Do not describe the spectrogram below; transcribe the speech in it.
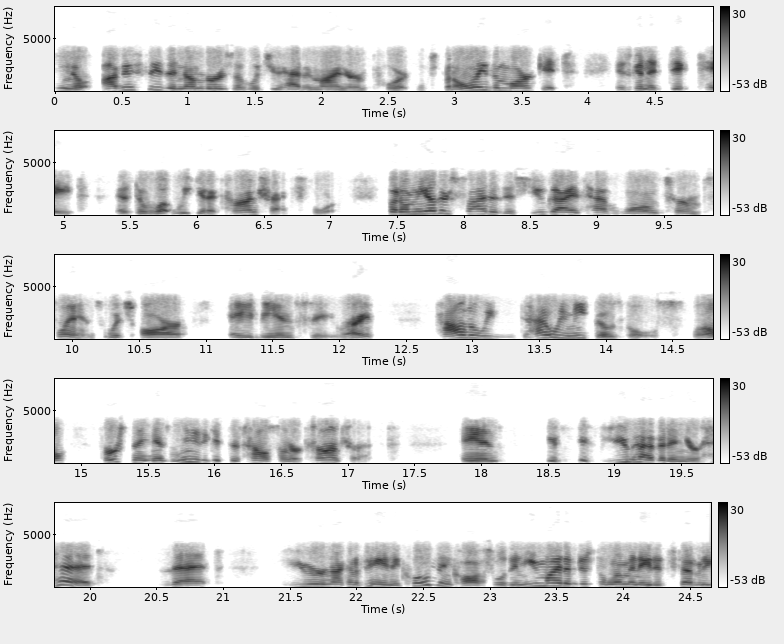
you know, obviously the numbers of what you have in mind are important, but only the market is going to dictate as to what we get a contract for. But on the other side of this, you guys have long-term plans, which are A, B, and C, right? How do we how do we meet those goals? Well, first thing is we need to get this house under contract, and if if you have it in your head that you're not going to pay any closing costs, well, then you might have just eliminated 75%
